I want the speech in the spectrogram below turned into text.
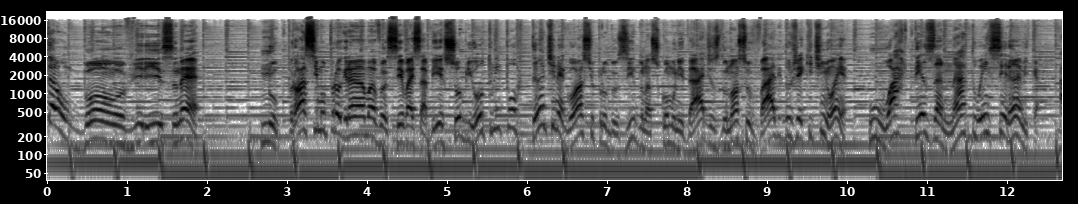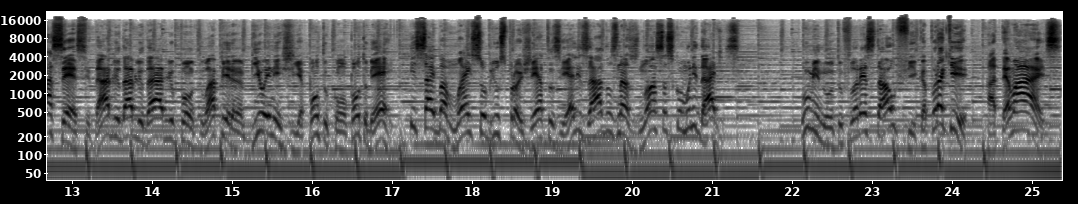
Tão bom ouvir isso, né? No próximo programa, você vai saber sobre outro importante negócio produzido nas comunidades do nosso Vale do Jequitinhonha, o artesanato em cerâmica. Acesse www.aperambioenergia.com.br e saiba mais sobre os projetos realizados nas nossas comunidades. O Minuto Florestal fica por aqui. Até mais!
